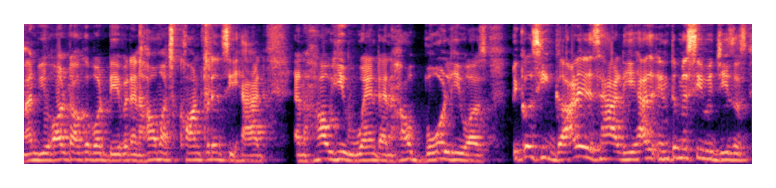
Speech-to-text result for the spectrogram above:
and we all talk about David and how much confidence he had and how he went and how bold he was because he guarded his heart. He had intimacy with Jesus.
